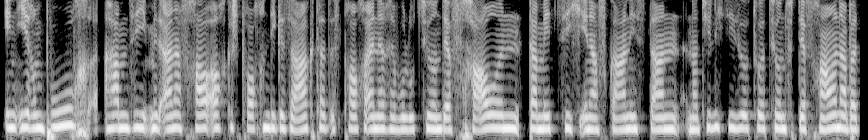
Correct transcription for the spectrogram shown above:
In Ihrem Buch haben Sie mit einer Frau auch gesprochen, die gesagt hat, es braucht eine Revolution der Frauen, damit sich in Afghanistan natürlich die Situation der Frauen, aber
